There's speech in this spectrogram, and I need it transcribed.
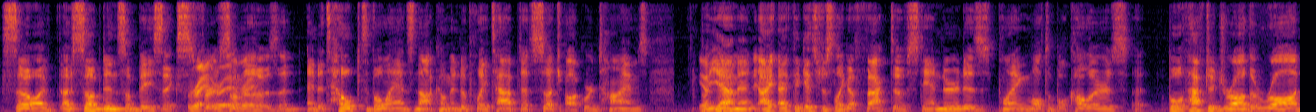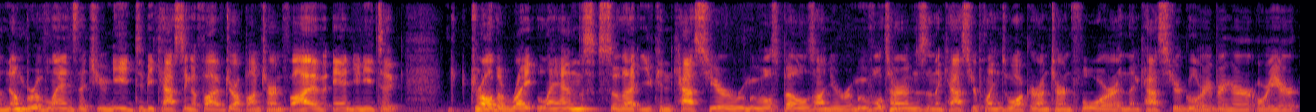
so I've, I've subbed in some basics Right, for right, some right. of those and, and it's helped the lands not come into play tapped at such awkward times but Yeah. yeah man I, I think it's just like a fact of standard is playing multiple colors uh, both have to draw the raw number of lands that you need to be casting a five drop on turn five and you need to draw the right lands so that you can cast your removal spells on your removal turns and then cast your planeswalker on turn four and then cast your glorybringer or your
